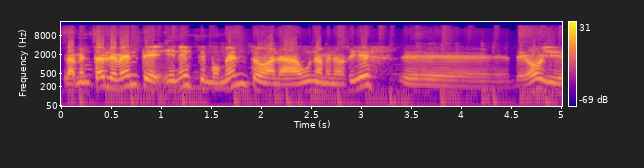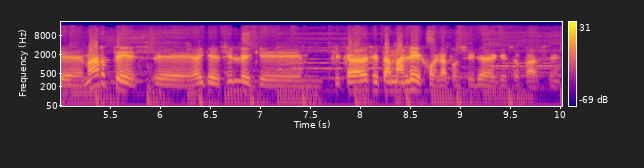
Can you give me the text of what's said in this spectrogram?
lamentablemente en este momento, a la 1 menos 10 eh, de hoy, de martes, eh, hay que decirle que, que cada vez está más lejos la posibilidad de que eso pase.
